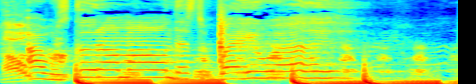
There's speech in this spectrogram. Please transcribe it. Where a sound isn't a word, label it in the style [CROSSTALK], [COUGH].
I was good on my own, that's the way it was.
